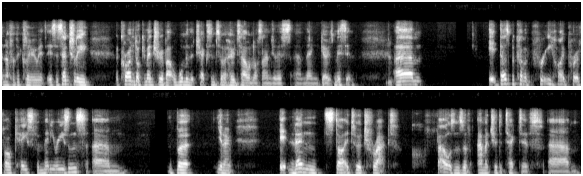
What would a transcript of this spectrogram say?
enough of a clue, it, it's essentially a crime documentary about a woman that checks into a hotel in Los Angeles and then goes missing. Mm. Um, it does become a pretty high profile case for many reasons. Um, but, you know, it then started to attract thousands of amateur detectives um,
